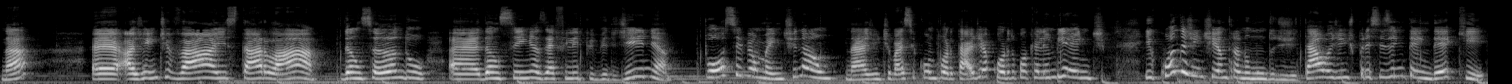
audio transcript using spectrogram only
né? É, a gente vai estar lá dançando é, dancinhas é Felipe Virgínia Possivelmente não, né? A gente vai se comportar de acordo com aquele ambiente. E quando a gente entra no mundo digital, a gente precisa entender que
